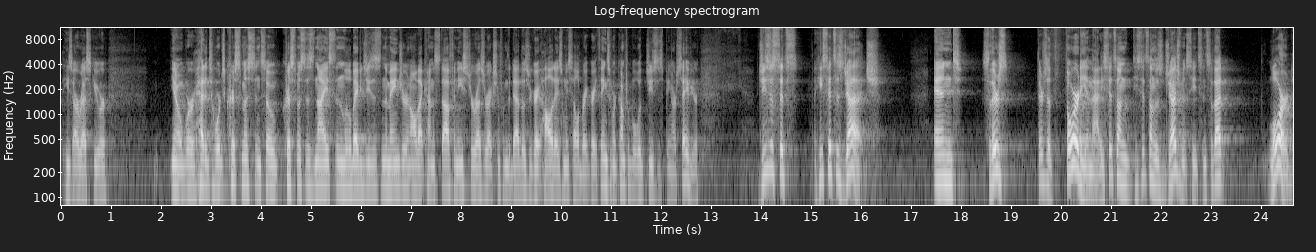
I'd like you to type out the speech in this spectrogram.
he's our rescuer you know, we're headed towards Christmas, and so Christmas is nice, and little baby Jesus in the manger, and all that kind of stuff, and Easter, resurrection from the dead. Those are great holidays, and we celebrate great things, and we're comfortable with Jesus being our Savior. Jesus sits, he sits as judge. And so there's there's authority in that. He sits on he sits on those judgment seats. And so that Lord.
